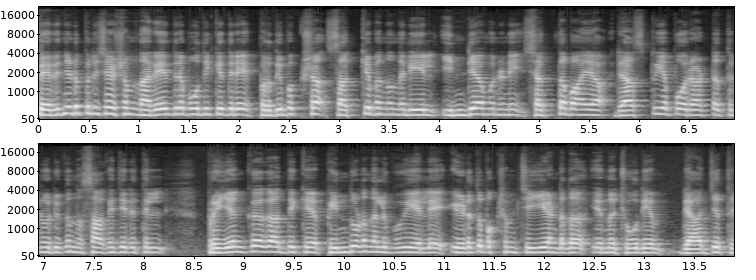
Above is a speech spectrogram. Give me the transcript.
തെരഞ്ഞെടുപ്പിന് ശേഷം നരേന്ദ്രമോദിക്കെതിരെ പ്രതിപക്ഷ സഖ്യമെന്ന നിലയിൽ ഇന്ത്യ മുന്നണി ശക്തമായ രാഷ്ട്രീയ പോരാട്ടത്തിനൊരുങ്ങുന്ന സാഹചര്യത്തിൽ പ്രിയങ്ക ഗാന്ധിക്ക് പിന്തുണ നൽകുകയല്ലേ ഇടതുപക്ഷം ചെയ്യേണ്ടത് എന്ന ചോദ്യം രാജ്യത്ത്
